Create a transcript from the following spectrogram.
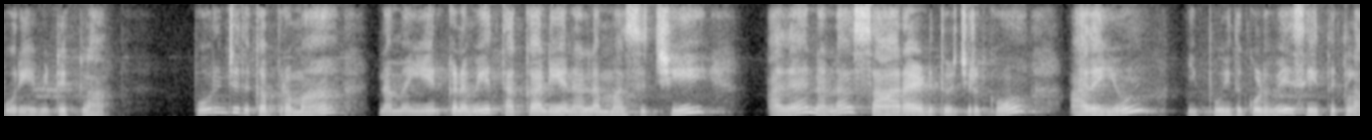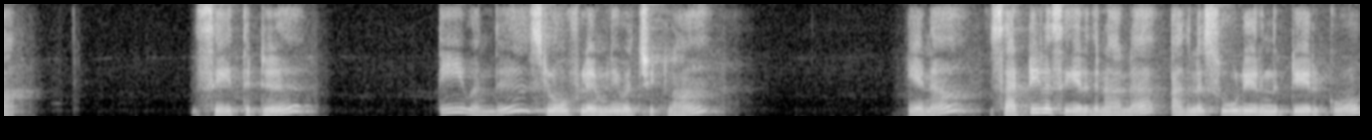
பொரிய விட்டுக்கலாம். பொரிஞ்சதுக்கப்புறமா நம்ம ஏற்கனவே தக்காளியை நல்லா மசித்து அதை நல்லா சாராக எடுத்து வச்சுருக்கோம். அதையும் இப்போது இது கூடவே சேர்த்துக்கலாம். சேர்த்துட்டு தீ வந்து ஸ்லோ ஃப்ளேம்லேயும் வச்சுக்கலாம். ஏன்னா சட்டியில் செய்கிறதுனால அதில் சூடு இருந்துகிட்டே இருக்கும்.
